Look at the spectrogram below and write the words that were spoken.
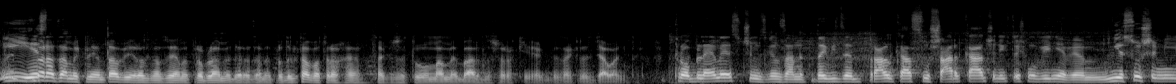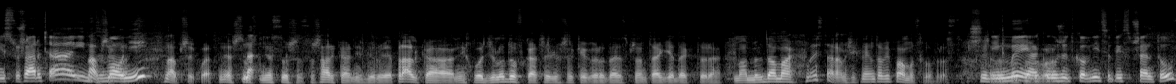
I jest- Doradzamy klientowi, rozwiązujemy problemy, doradzamy produktowo trochę, także tu mamy bardzo szeroki jakby zakres działań. Problemy z czym związane? Tutaj widzę pralka, suszarka, czyli ktoś mówi, nie wiem, nie suszy mi suszarka i Na dzwoni. Przykład, na przykład. Nie, sus, nie suszy suszarka, nie wiruje pralka, nie chłodzi lodówka, czyli wszelkiego rodzaju sprzęty AGD, które mamy w domach. No i staramy się klientowi pomóc po prostu. Czyli my, jako użytkownicy tych sprzętów,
